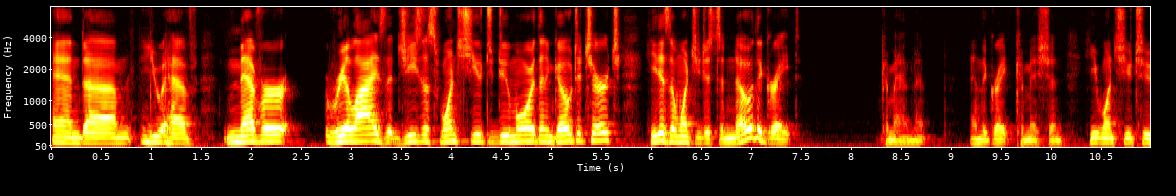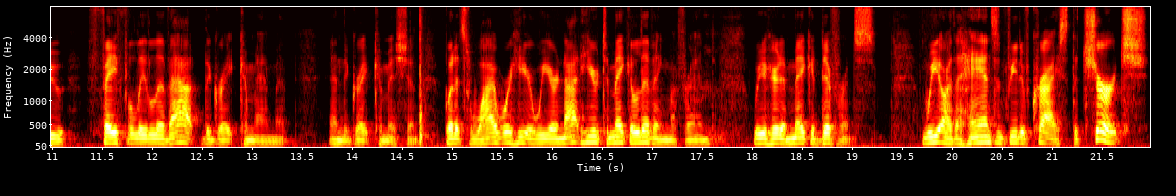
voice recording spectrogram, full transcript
and um, you have never realized that Jesus wants you to do more than go to church, he doesn't want you just to know the great commandment and the Great Commission. He wants you to faithfully live out the Great Commandment and the Great Commission. But it's why we're here. We are not here to make a living, my friend. We are here to make a difference. We are the hands and feet of Christ. The church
